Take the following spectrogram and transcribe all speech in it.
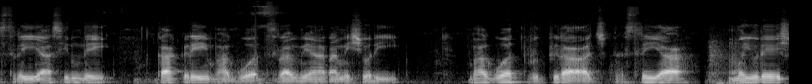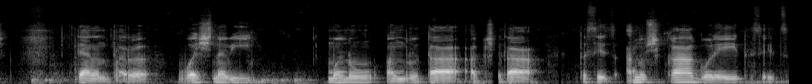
श्रेया शिंदे काकडे भागवत श्राव्या रामेश्वरी भागवत पृथ्वीराज श्रेया मयुरेश त्यानंतर वैष्णवी मनू अमृता अक्षरा तसेच अनुष्का गोळे तसेच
